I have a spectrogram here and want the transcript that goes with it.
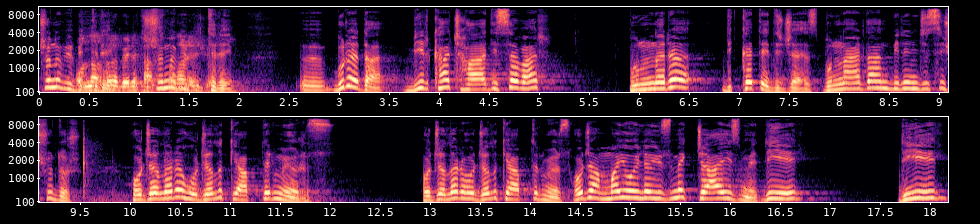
Şunu bir Ondan bitireyim. sonra böyle Şunu bir yaşıyoruz. bitireyim. Ee, Burada birkaç hadise var. Bunlara dikkat edeceğiz. Bunlardan birincisi şudur. Hocalara hocalık yaptırmıyoruz. Hocalara hocalık yaptırmıyoruz. Hocam mayoyla yüzmek caiz mi? Değil. Değil.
